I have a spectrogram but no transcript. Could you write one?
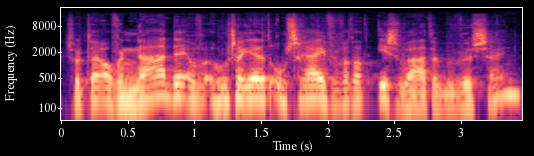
soort daarover nadenken, hoe zou jij dat omschrijven, wat dat is, waterbewustzijn?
